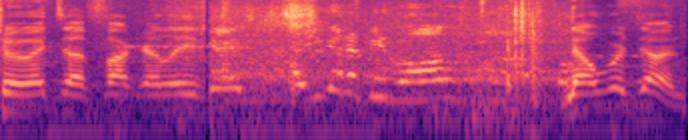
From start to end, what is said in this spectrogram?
Should we wait till the fucker leaves? Are you gonna be long? No, we're done.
